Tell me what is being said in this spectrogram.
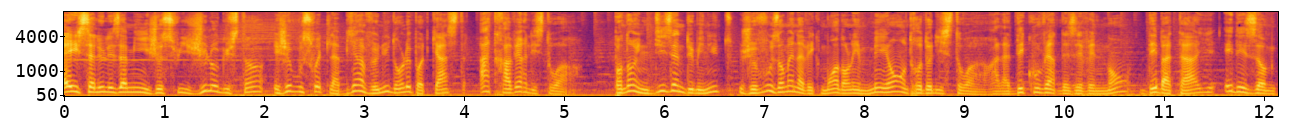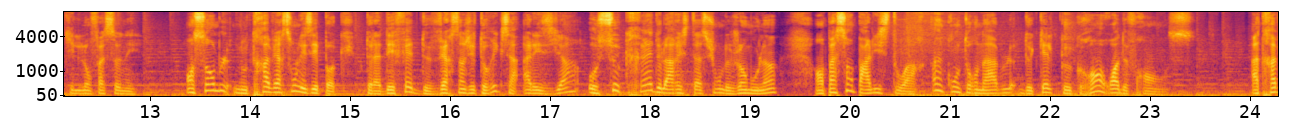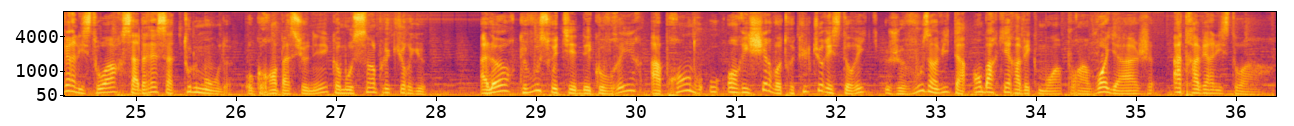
Hey salut les amis, je suis Jules Augustin et je vous souhaite la bienvenue dans le podcast À travers l'histoire. Pendant une dizaine de minutes, je vous emmène avec moi dans les méandres de l'histoire, à la découverte des événements, des batailles et des hommes qui l'ont façonné. Ensemble, nous traversons les époques, de la défaite de Vercingétorix à Alésia au secret de l'arrestation de Jean Moulin, en passant par l'histoire incontournable de quelques grands rois de France. À travers l'histoire s'adresse à tout le monde, aux grands passionnés comme aux simples curieux. Alors que vous souhaitiez découvrir, apprendre ou enrichir votre culture historique, je vous invite à embarquer avec moi pour un voyage à travers l'histoire.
